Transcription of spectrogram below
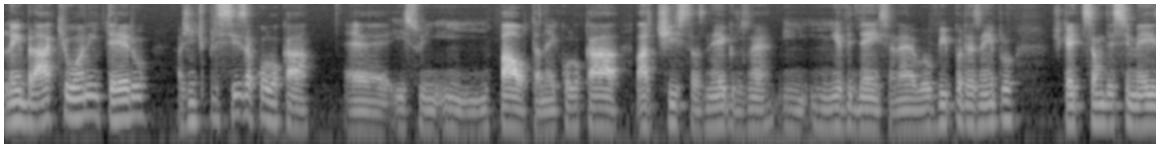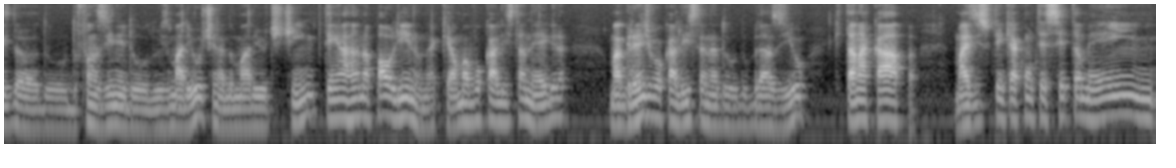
lembrar que o ano inteiro a gente precisa colocar é, isso em, em, pauta, né, e colocar artistas negros, né, em, em, evidência, né. Eu vi, por exemplo, acho que a edição desse mês do, do, do fanzine do Luiz Mariucci, né, do Mariucci Team, tem a Hannah Paulino, né, que é uma vocalista negra, uma grande vocalista, né, do, do Brasil, que está na capa mas isso tem que acontecer também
